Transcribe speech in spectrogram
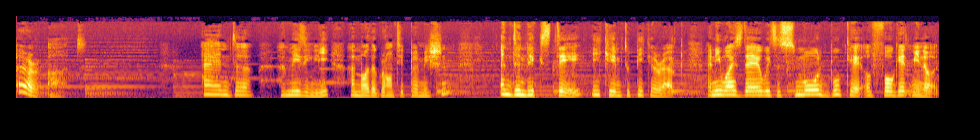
her out. And uh, amazingly, her mother granted permission. And the next day, he came to pick her up. And he was there with a small bouquet of forget me not.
